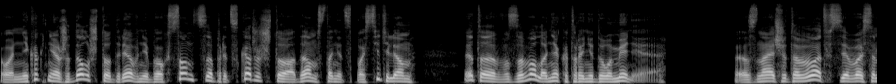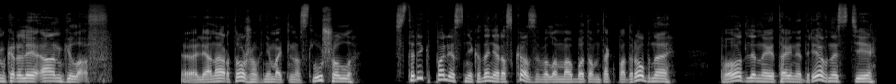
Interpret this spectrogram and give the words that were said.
Он никак не ожидал, что древний бог солнца предскажет, что Адам станет спасителем. Это вызывало некоторое недоумение. «Значит, вот все восемь королей ангелов». Леонард тоже внимательно слушал. Старик Палец никогда не рассказывал ему об этом так подробно. Подлинные тайны древности,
